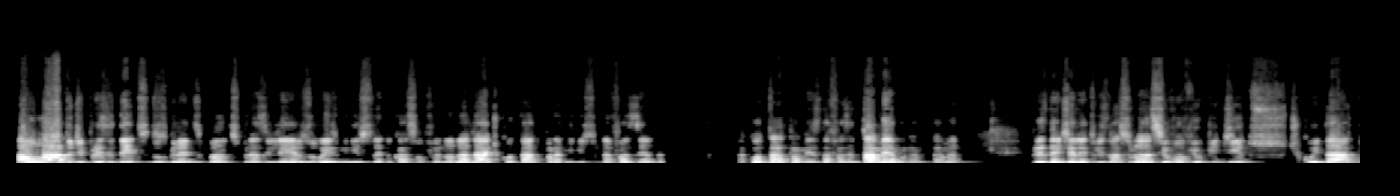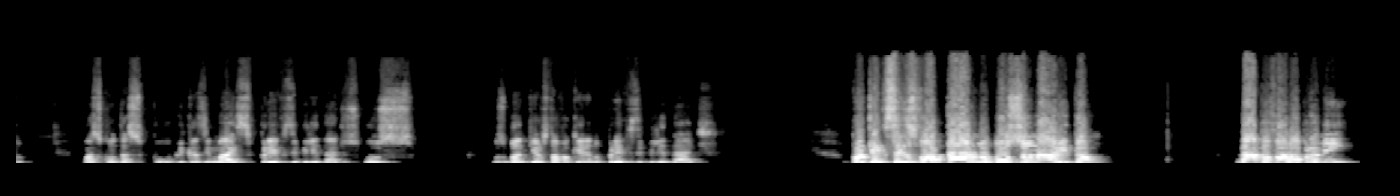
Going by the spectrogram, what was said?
Ao lado de presidentes dos grandes bancos brasileiros, o ex-ministro da Educação, Fernando Haddad, cotado para ministro da Fazenda, tá cotado para ministro da Fazenda, tá mesmo, né? Tá mesmo presidente eleito Luiz Inácio da Silva ouviu pedidos de cuidado com as contas públicas e mais previsibilidade. Os, os banqueiros estavam querendo previsibilidade. Por que, que vocês votaram no Bolsonaro, então? Dá para falar para mim?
